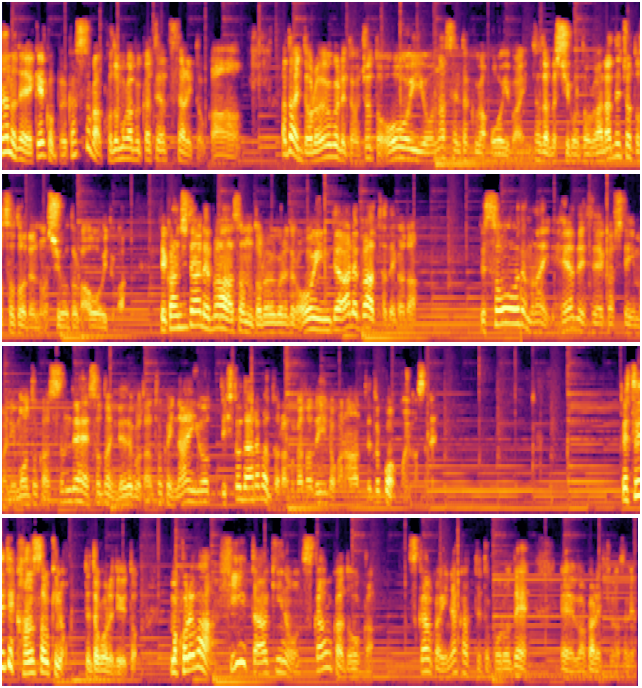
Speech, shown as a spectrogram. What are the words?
なので、結構部活とか子供が部活やってたりとか、あとは泥汚れとかちょっと多いような選択が多い場合、例えば仕事柄でちょっと外での仕事が多いとか、って感じであれば、その泥汚れとか多いんであれば、立て方。で、そうでもない、部屋で生活して今リモートから住んで外に出ることは特にないよって人であればドラム型でいいのかなってとこは思いますね。で、続いて乾燥機能ってところで言うと、まあ、これはヒーター機能を使うかどうか、使うか否かってところで、えー、分かれてきますね。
